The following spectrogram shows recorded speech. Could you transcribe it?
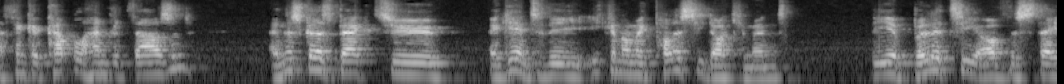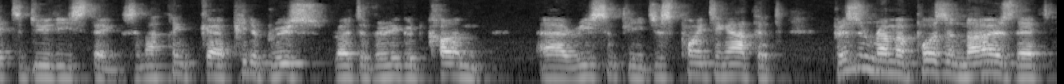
I think, a couple hundred thousand. And this goes back to, again, to the economic policy document, the ability of the state to do these things. And I think uh, Peter Bruce wrote a very good column uh, recently just pointing out that President Ramaphosa knows that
